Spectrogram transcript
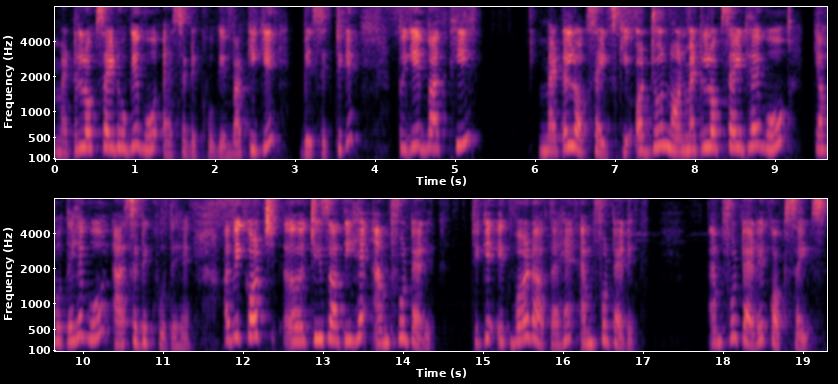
मेटल ऑक्साइड हो गए वो एसिडिक हो गए बाकी के बेसिक ठीक है? तो ये बात थी मेटल ऑक्साइड्स की। और जो नॉन मेटल ऑक्साइड है, वो क्या होते हैं, वो एसिडिक होते हैं। अब एक और चीज़ आती है एम्फोटेरिक ठीक है? एक वर्ड आता है एम्फोटेरिक एम्फोटेरिक ऑक्साइड्स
